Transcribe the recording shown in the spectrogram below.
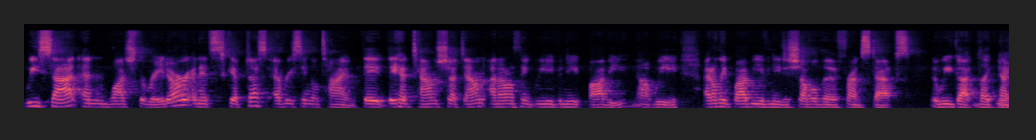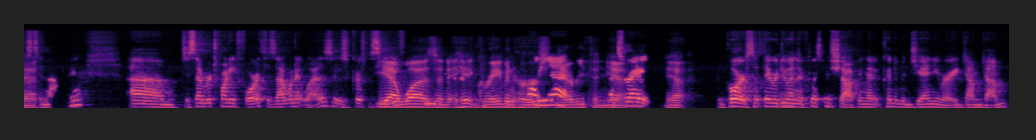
we sat and watched the radar and it skipped us every single time they they had towns shut down and i don't think we even need bobby not we i don't think bobby even need to shovel the front steps we got like next yeah. to nothing um december 24th is that when it was it was christmas yeah Eve. it was and it hit gravenhurst oh, yeah. and everything yeah that's right yeah of course, if they were doing their Christmas shopping, that it couldn't have been January. Dumb dumb.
